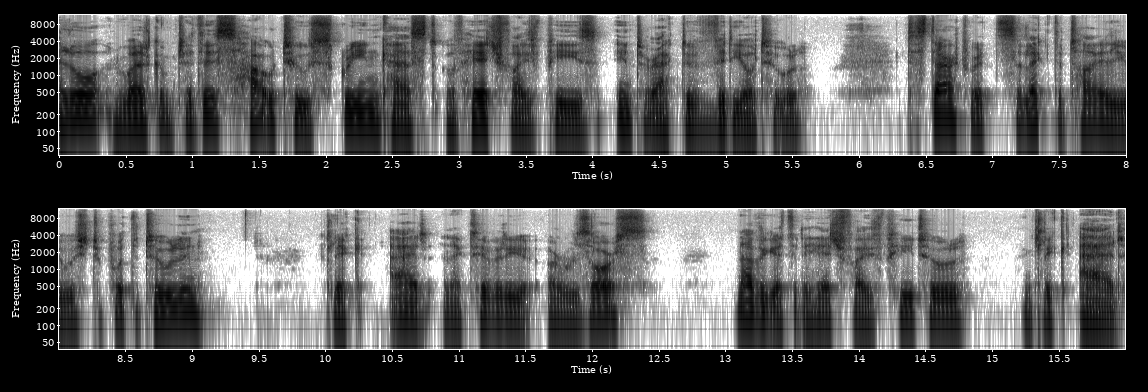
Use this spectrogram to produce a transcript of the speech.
Hello and welcome to this how-to screencast of H5P's interactive video tool. To start with, select the tile you wish to put the tool in, click Add an activity or resource, navigate to the H5P tool and click Add.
